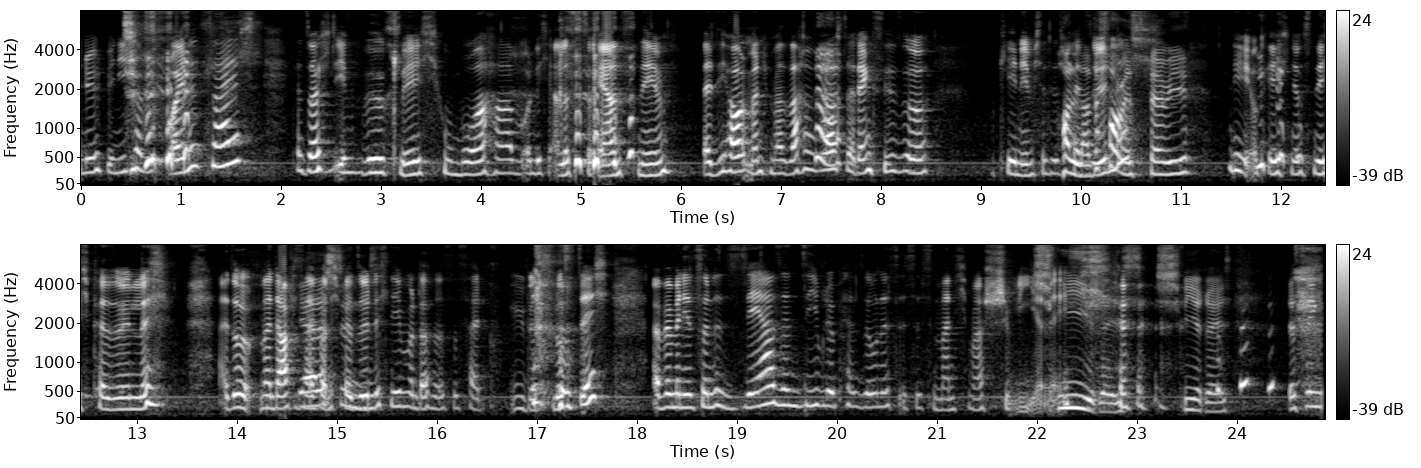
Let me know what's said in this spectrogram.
Wenn ihr mit Benita befreundet seid, dann solltet ihr wirklich Humor haben und nicht alles zu ernst nehmen. Weil sie haut manchmal Sachen raus, da denkst du dir so, okay, nehme ich das jetzt Holla, the persönlich? Forest Fairy. Nee, okay, ich nehme es nicht persönlich. Also man darf es Ja, einfach nicht stimmt. persönlich nehmen und dann ist es halt übelst lustig. Aber wenn man jetzt so eine sehr sensible Person ist, ist es manchmal schwierig. Schwierig, schwierig. Deswegen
